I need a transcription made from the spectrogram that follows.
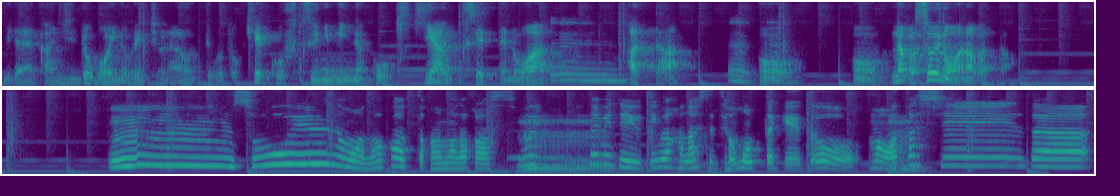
みたいな感じどこがイノベーティブなのってことを結構普通にみんなこう聞き合う癖ってのはあった、うんうん。うん、なんかそういうのはなかった？うんそういうのはなかったかな、まあ、だからそういった意味で言うと今話してて思ったけど、まあ、私が、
